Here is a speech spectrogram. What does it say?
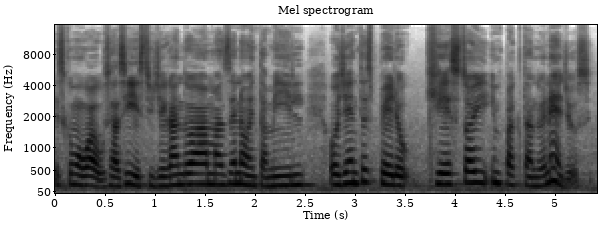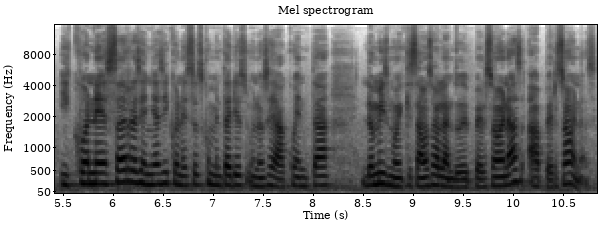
es como, wow, o sea, sí, estoy llegando a más de 90 mil oyentes, pero ¿qué estoy impactando en ellos? Y con estas reseñas y con estos comentarios uno se da cuenta lo mismo, de que estamos hablando de personas a personas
